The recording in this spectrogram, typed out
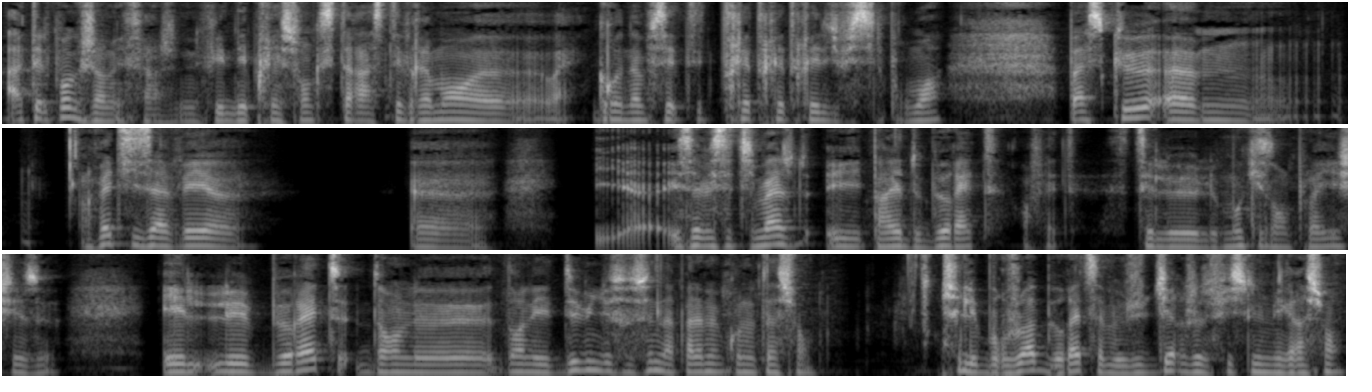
à tel point que j'en ai fait j'ai fait une dépression etc c'était vraiment euh, ouais Grenoble c'était très très très difficile pour moi parce que euh, en fait ils avaient euh, ils avaient cette image ils parlaient de beurette en fait c'était le, le mot qu'ils employaient chez eux et le beurette dans le dans les deux milieux sociaux n'a pas la même connotation chez les bourgeois, beurette, ça veut juste dire je suis sur l'immigration.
